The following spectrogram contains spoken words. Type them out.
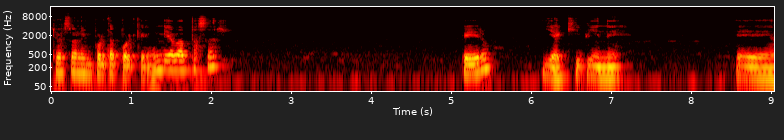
Todo eso no importa porque un día va a pasar. Pero, y aquí viene eh,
